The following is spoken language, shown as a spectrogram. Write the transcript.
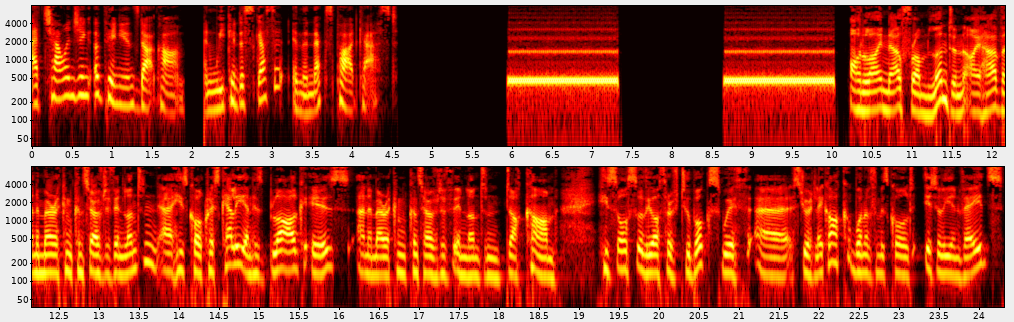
at challengingopinions.com and we can discuss it in the next podcast. Online now from London, I have an American conservative in London. Uh, he's called Chris Kelly and his blog is an American conservative in London.com. He's also the author of two books with uh, Stuart Laycock. One of them is called Italy Invades.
